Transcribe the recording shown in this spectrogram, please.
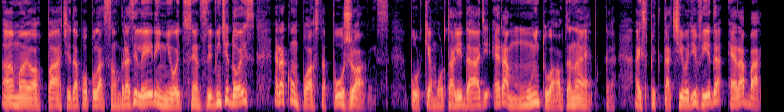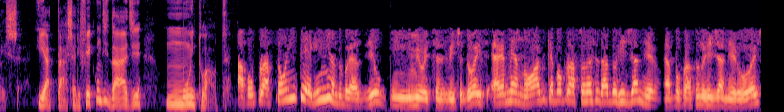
a maior parte da população brasileira em 1822 era composta por jovens, porque a mortalidade era muito alta na época, a expectativa de vida era baixa e a taxa de fecundidade muito alta. A população inteirinha do Brasil em 1822 era menor do que a população da cidade do Rio de Janeiro. A população do Rio de Janeiro hoje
